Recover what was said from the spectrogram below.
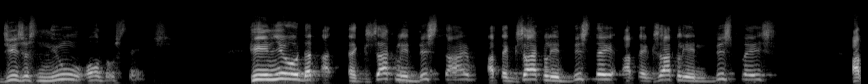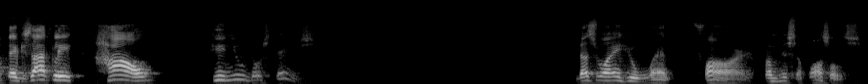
Jesus knew all those things. He knew that at exactly this time, at exactly this day, at exactly in this place, at exactly how, he knew those things. That's why he went far from his apostles.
